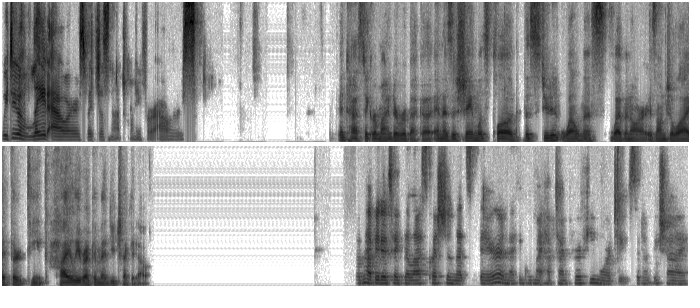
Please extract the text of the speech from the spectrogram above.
we do have late hours, but just not 24 hours. Fantastic reminder, Rebecca. And as a shameless plug, the student wellness webinar is on July 13th. Highly recommend you check it out. I'm happy to take the last question that's there, and I think we might have time for a few more too, so don't be shy.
